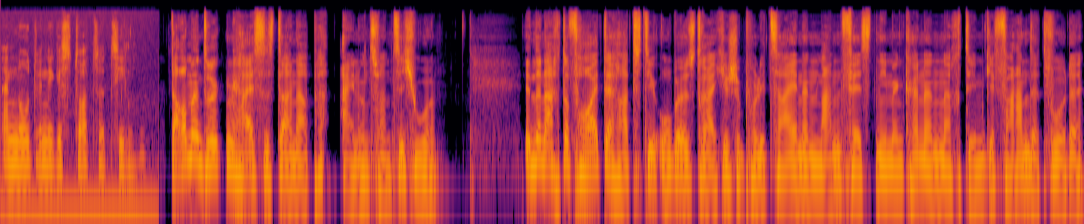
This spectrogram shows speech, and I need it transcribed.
ein notwendiges Tor zu erzielen. Daumen drücken heißt es dann ab 21 Uhr. In der Nacht auf heute hat die oberösterreichische Polizei einen Mann festnehmen können, nachdem gefahndet wurde.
